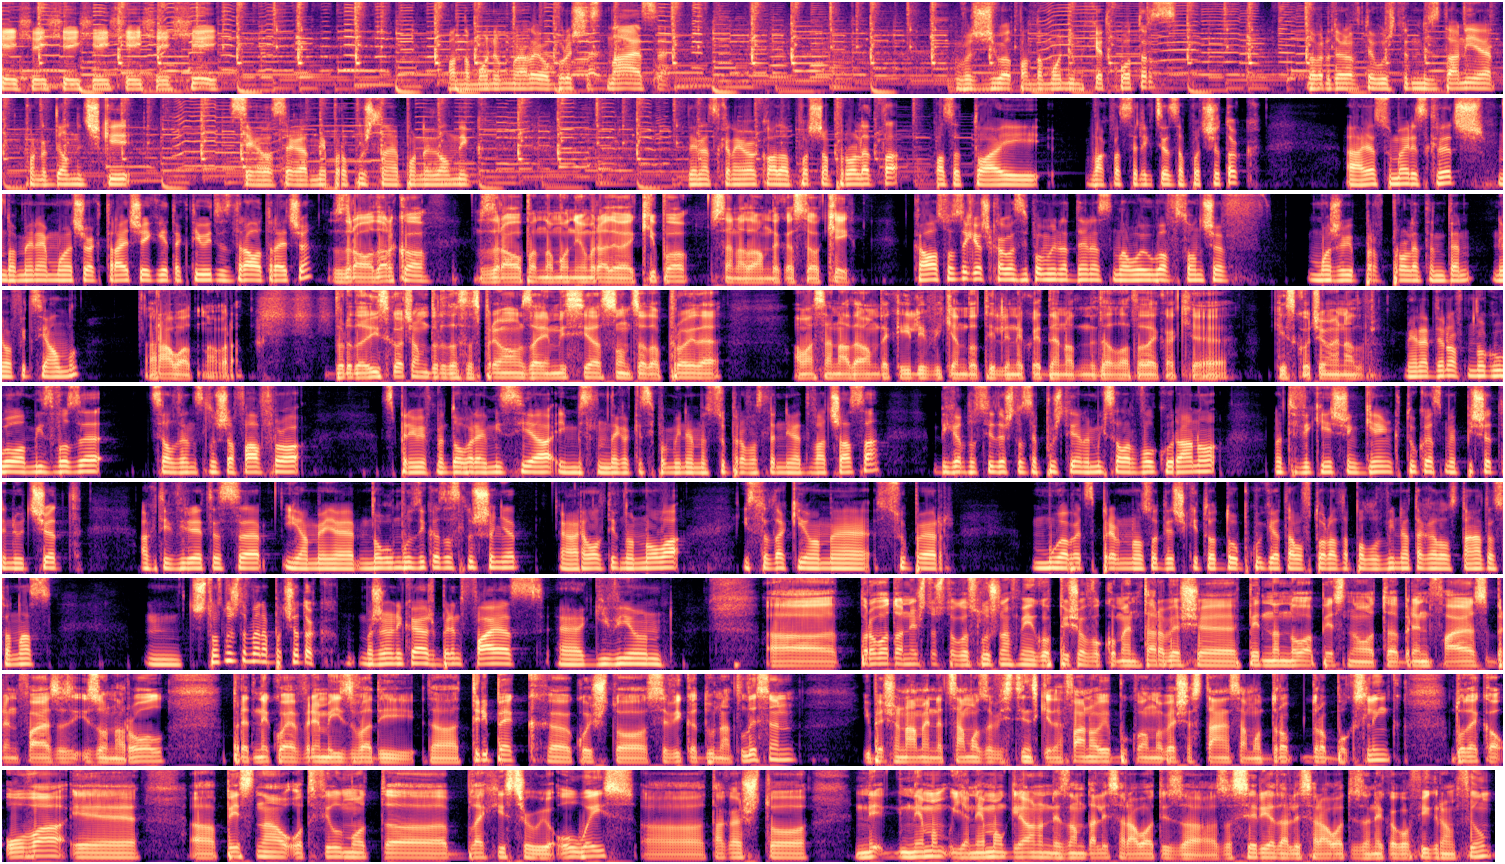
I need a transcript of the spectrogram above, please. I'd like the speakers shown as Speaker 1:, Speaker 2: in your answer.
Speaker 1: Хеј, хеј, хеј, хеј, хеј, хеј, хеј. Пандамониум на радио број 16. Во живот Пандамониум Headquarters. Добре дојдовте во уште едно издание, понеделнички. Сега за сега не пропуштаме понеделник. Денеска некако да почна пролета, па за тоа и ваква селекција за почеток. А, јас сум Мери Скреч, до мене е мојот човек Трајче и активите здраво Трајче.
Speaker 2: Здраво Дарко, здраво Пандамониум радио екипо, се надевам дека сте окей.
Speaker 1: Како се осеќаш како си помина денес на овој убав сончев, може би прв пролетен ден, неофицијално?
Speaker 2: Работно, брат. Дур да искочам, дур да се спремам за емисија, сонце да пројде, ама се надевам дека или викендот или некој ден од неделата дека ќе ќе искочиме надвор.
Speaker 1: Мене денов многу убаво ми извозе, цел ден слушав Афро, спремивме добра емисија и мислам дека ќе си поминеме супер во следниве два часа. Big up до сите што се пуштија на Миксалар Волку рано, Notification Gang, тука сме пишете ни у чет, активирате се, имаме многу музика за слушање, релативно нова, исто така имаме супер муабет спремно со дечките од Доп куќата во втората половина, така да останете со нас. Што слушавме на почеток? Може да ни кажеш Brent Fires, е, Givion,
Speaker 2: А, првото нешто што го слушнавме и го пиша во коментар беше една нова песна од Brand Fires, Brand Fires is on a roll. Пред некое време извади да, трипек кој што се вика Do Not Listen и беше наменет само за вистинските фанови, буквално беше ставен само дроп, Dropbox линк, додека ова е а, песна од филмот а, Black History Always, а, така што не, немам, ја немам гледано, не знам дали се работи за, за серија, дали се работи за некаков игран филм,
